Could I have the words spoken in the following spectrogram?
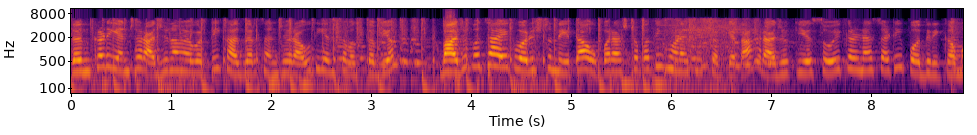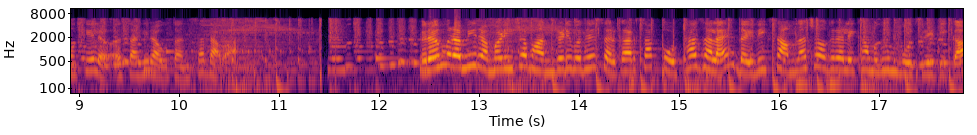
धनखड यांच्या राजीनाम्यावरती खासदार संजय राऊत यांचं वक्तव्य भाजपचा एक वरिष्ठ नेता उपराष्ट्रपती होण्याची शक्यता राजकीय सोय करण्यासाठी पद रिकामं केलं असाही राऊतांचा दावा. रमरमी रमणीच्या भानगडीमध्ये सरकारचा कोठा झालाय? दैनिक सामनाच्या अग्रलेखामधून बोचली टीका.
